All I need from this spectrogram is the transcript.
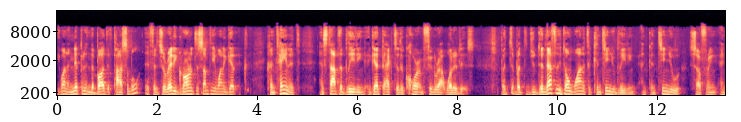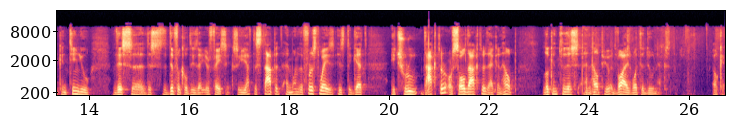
you want to nip it in the bud if possible. If it's already grown into something, you want to get contain it and stop the bleeding and get back to the core and figure out what it is. But, but you definitely don't want it to continue bleeding and continue suffering and continue this, uh, this difficulties that you're facing. So you have to stop it, and one of the first ways is to get a true doctor or soul doctor that can help look into this and help you advise what to do next. Okay.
